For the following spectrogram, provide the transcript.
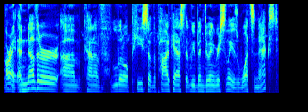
All right, another um, kind of little piece of the podcast that we've been doing recently is what's next.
